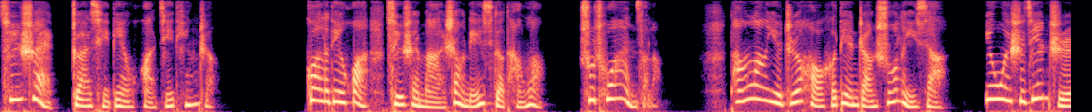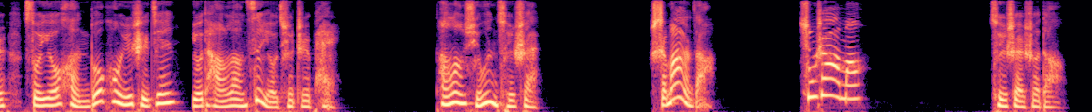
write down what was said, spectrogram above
崔帅抓起电话接听着，挂了电话，崔帅马上联系到唐浪，说出案子了。唐浪也只好和店长说了一下，因为是兼职，所以有很多空余时间由唐浪自由去支配。唐浪询问崔帅：“什么案子？啊？凶杀案吗？”崔帅说道：“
